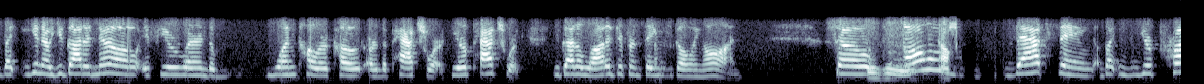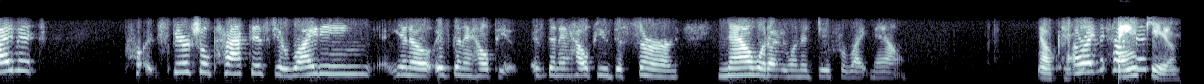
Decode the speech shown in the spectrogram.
But you know, you got to know if you're wearing the one color coat or the patchwork. You're patchwork. You got a lot of different things going on. So Mhm. follow that thing, but your private pr- spiritual practice, your writing, you know, is going to help you. Is going to help you discern now what I want to do for right now. Okay. All right, Natasha. Thank you.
